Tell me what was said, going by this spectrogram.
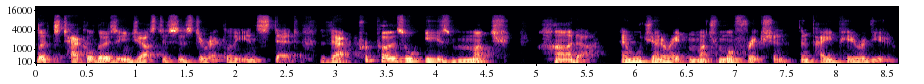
Let's tackle those injustices directly instead. That proposal is much harder and will generate much more friction than paid peer review,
